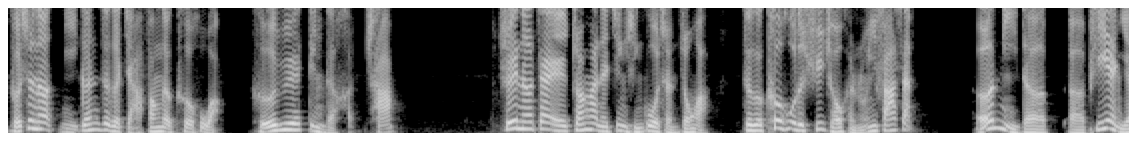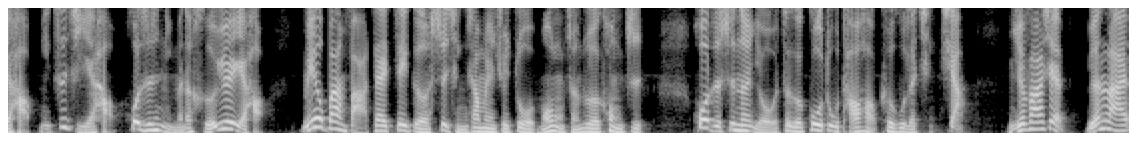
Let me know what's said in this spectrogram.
可是呢，你跟这个甲方的客户啊，合约定的很差，所以呢，在专案的进行过程中啊，这个客户的需求很容易发散，而你的呃 PM 也好，你自己也好，或者是你们的合约也好。没有办法在这个事情上面去做某种程度的控制，或者是呢有这个过度讨好客户的倾向，你就发现原来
